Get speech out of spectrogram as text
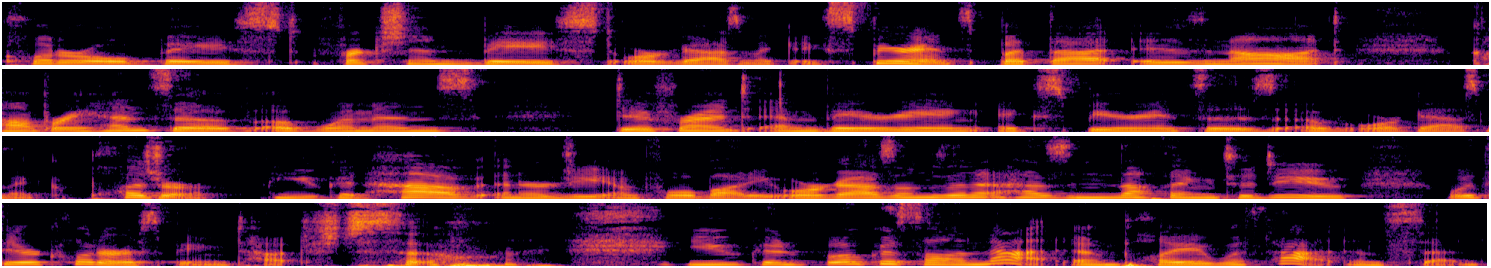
clitoral based friction based orgasmic experience but that is not comprehensive of women's different and varying experiences of orgasmic pleasure. You can have energy and full body orgasms, and it has nothing to do with your clitoris being touched. So you can focus on that and play with that instead.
